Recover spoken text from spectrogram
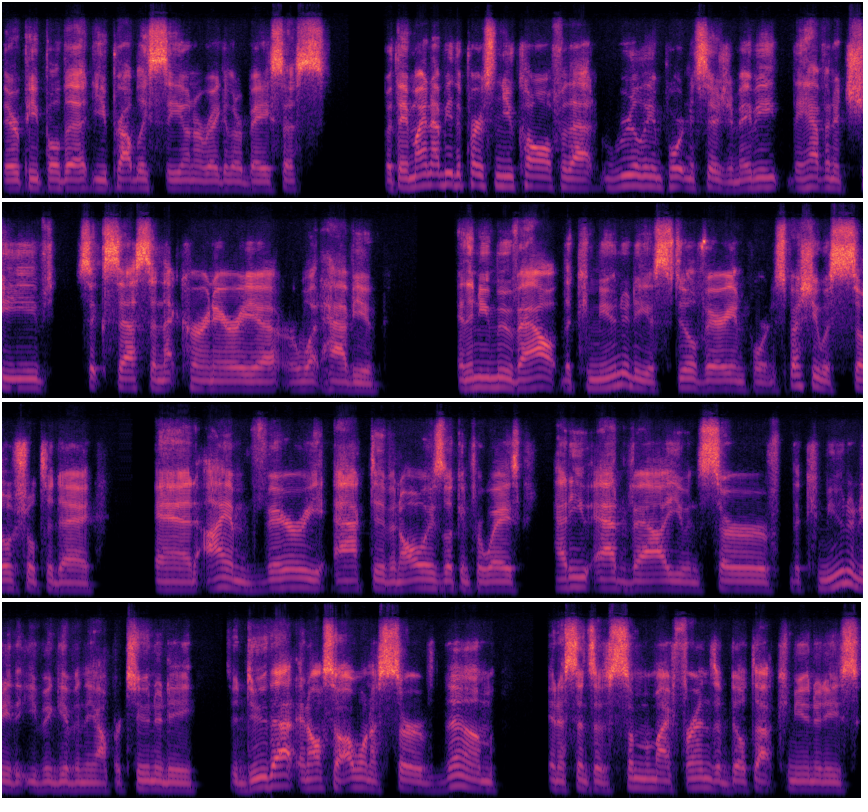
They're people that you probably see on a regular basis, but they might not be the person you call for that really important decision. Maybe they haven't achieved success in that current area or what have you and then you move out, the community is still very important, especially with social today. And I am very active and always looking for ways. How do you add value and serve the community that you've been given the opportunity to do that? And also, I want to serve them in a sense of some of my friends have built out communities.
